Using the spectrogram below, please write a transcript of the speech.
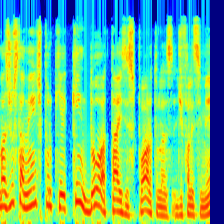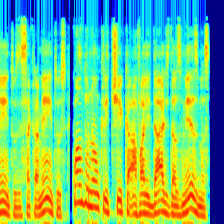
mas justamente porque quem doa tais espórtulas de falecimentos e sacramentos, quando não critica a validade das mesmas,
